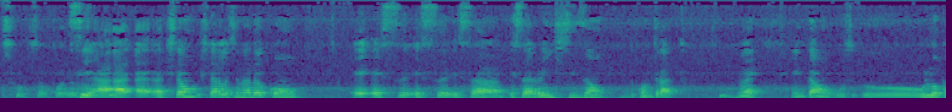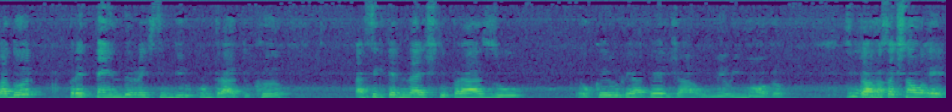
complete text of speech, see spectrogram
Desculpe, só pode. Sim, a, a, a, questão está relacionada com esse, esse, essa, essa rescisão do contrato. Sim. Não é? Então, o, o, locador pretende rescindir o contrato, que assim que terminar este prazo, eu quero reaver já o meu imóvel. Sim, então, é. a nossa questão é,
